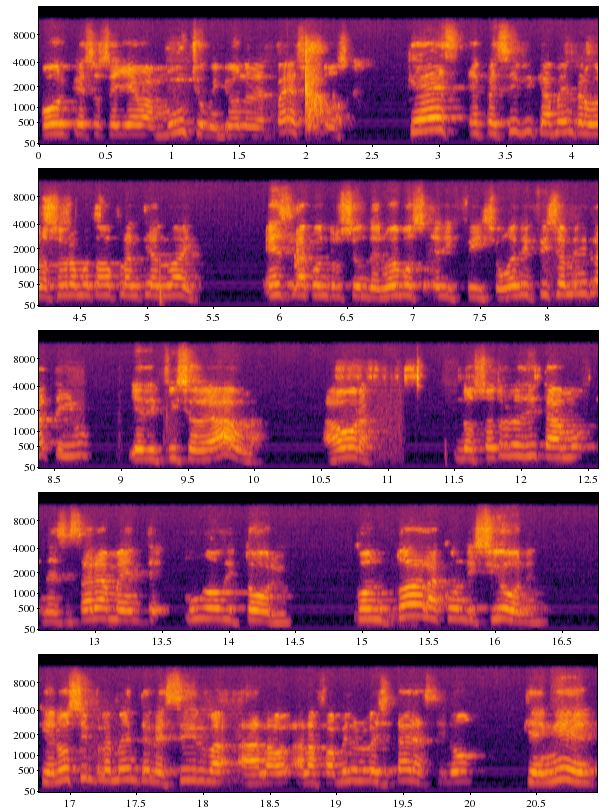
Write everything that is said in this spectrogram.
porque eso se lleva muchos millones de pesos. Entonces, ¿qué es específicamente lo que nosotros hemos estado planteando ahí? Es la construcción de nuevos edificios, un edificio administrativo y edificio de aula. Ahora, nosotros necesitamos necesariamente un auditorio con todas las condiciones que no simplemente le sirva a la, a la familia universitaria, sino que en él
